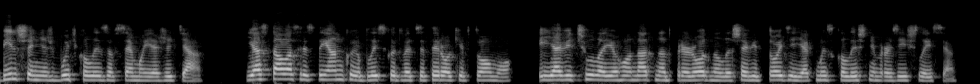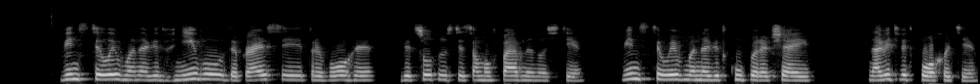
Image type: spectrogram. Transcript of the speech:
більше, ніж будь-коли за все моє життя. Я стала християнкою близько 20 років тому, і я відчула його наднадприродно лише відтоді, як ми з колишнім розійшлися. Він зцілив мене від гніву, депресії, тривоги, відсутності самовпевненості. Він зцілив мене від купи речей, навіть від похоті.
